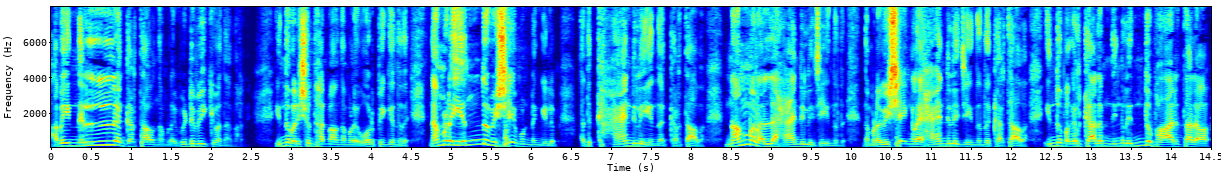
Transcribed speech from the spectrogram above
അവ ഇന്നെല്ലാം കർത്താവ് നമ്മളെ വിടുവിക്കുമെന്നാണ് പറഞ്ഞു. ഇന്ന് പരിശുദ്ധാത്മാവ് നമ്മളെ ഓർപ്പിക്കുന്നത് നമ്മുടെ എന്ത് വിഷയമുണ്ടെങ്കിലും അത് ഹാൻഡിൽ ചെയ്യുന്ന കർത്താവ്. നമ്മളല്ല ഹാൻഡിൽ ചെയ്യുന്നത്. നമ്മുടെ വിഷയങ്ങളെ ഹാൻഡിൽ ചെയ്യുന്നത് കർത്താവ്. ഇന്ന് പകൽക്കാലം നിങ്ങൾ എന്ത് ഭാരത്താലോ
